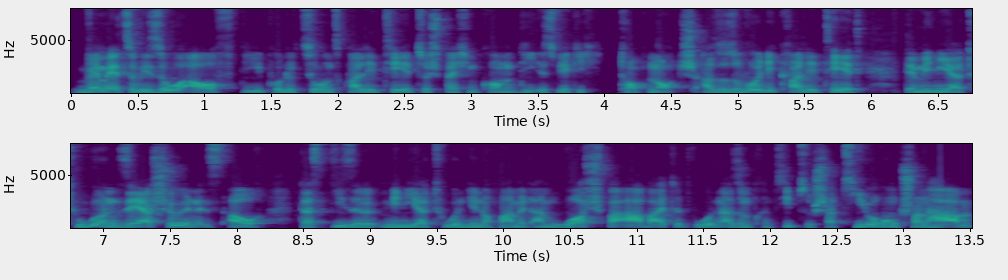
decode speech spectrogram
Wenn wir jetzt sowieso auf die Produktionsqualität zu sprechen kommen, die ist wirklich top-notch. Also sowohl die Qualität der Miniaturen. Sehr schön ist auch, dass diese Miniaturen hier nochmal mit einem Wash bearbeitet wurden, also im Prinzip so Schattierung schon haben,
